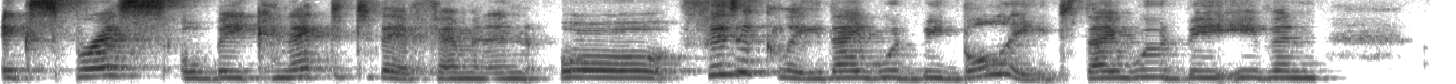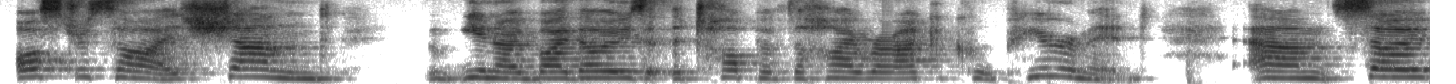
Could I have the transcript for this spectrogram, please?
express or be connected to their feminine, or physically, they would be bullied. They would be even ostracized, shunned, you know, by those at the top of the hierarchical pyramid. Um, so,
